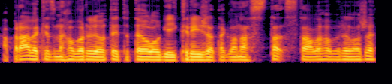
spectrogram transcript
A práve keď sme hovorili o tejto teológii kríža, tak ona stále hovorila, že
